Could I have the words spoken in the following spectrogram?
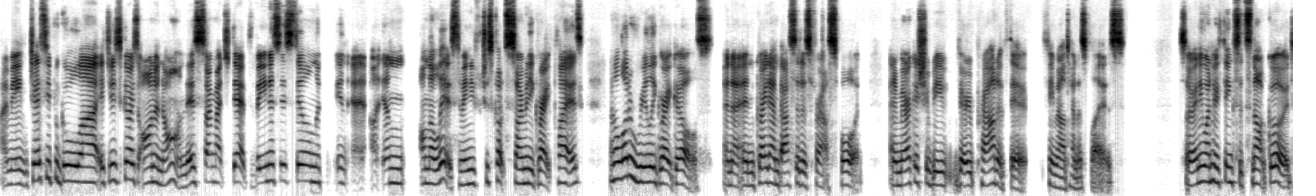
I mean, Jessie Pegula. It just goes on and on. There's so much depth. Venus is still in the in, uh, in on the list. I mean, you've just got so many great players and a lot of really great girls and uh, and great ambassadors for our sport. And America should be very proud of their female tennis players. So anyone who thinks it's not good,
